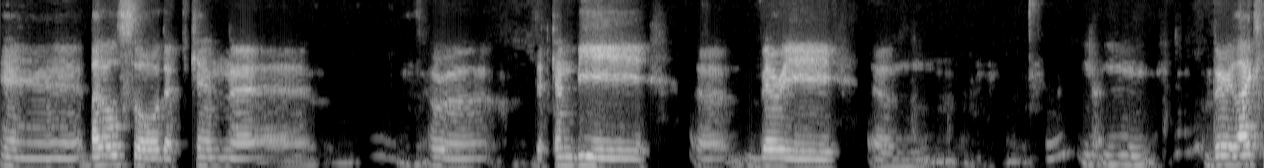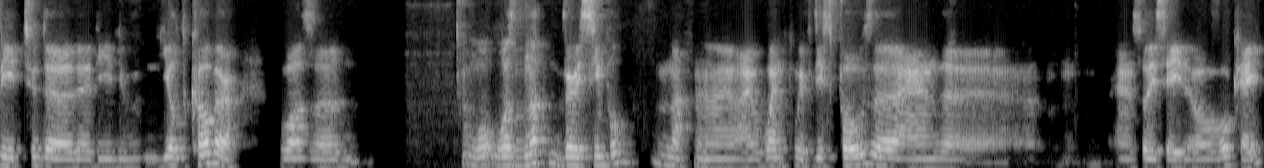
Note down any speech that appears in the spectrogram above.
but also that can uh, uh, that can be uh, very um, very likely to the the, the, the cover was uh, wa- was not very simple. No, uh, I went with this pose uh, and uh, and so they said, oh, okay,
